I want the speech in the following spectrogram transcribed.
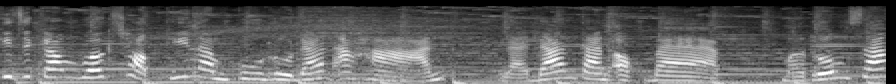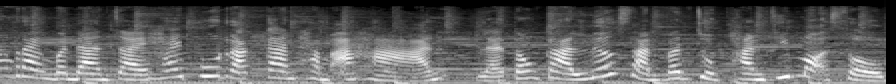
กิจกรรมเวิร์กช็อปที่นำกูรูด้านอาหาร และด้านการออกแบบ มาร่วมสร้างแรงบันดาลใจให้ผู้รักการทำอาหาร และต้องการเลือกสรรบรรจุภัณฑ์ที่เหมาะสม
